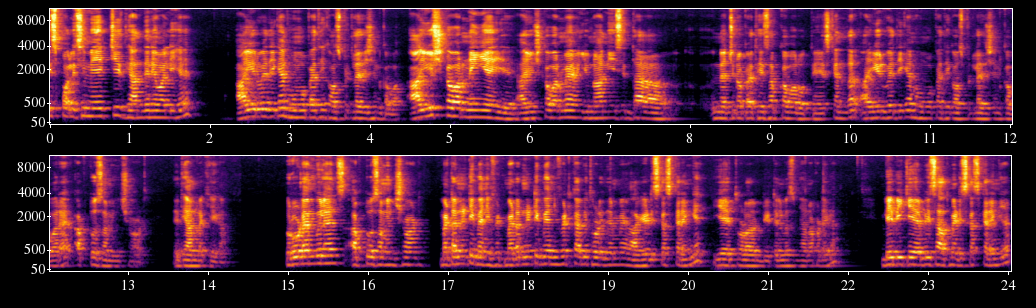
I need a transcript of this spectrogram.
इस पॉलिसी में एक चीज़ ध्यान देने वाली है, ayurvedic and homeopathic hospitalisation cover AYUSH cover नहीं है ये। आयुष कवर में यूनानी सिद्धा नेचुरोपैथी सब कवर होते हैं। इसके अंदर ayurvedic and homeopathic hospitalisation cover है अप टू सम इंश्योर्ड ये ध्यान रखिएगा। Road ambulance up to sum insured maternity benefit maternity benefit का भी थोड़ी देर में आगे डिस्कस करेंगे। ये थोड़ा डिटेल में समझाना पड़ेगा। बेबी केयर भी साथ में डिस्कस करेंगे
